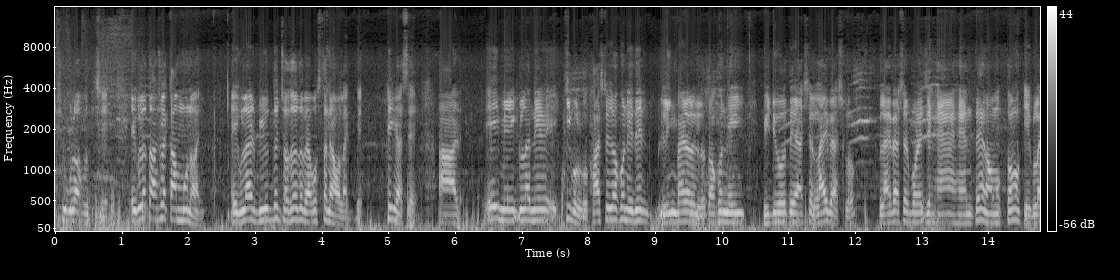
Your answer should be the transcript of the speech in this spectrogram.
ইস্যুগুলো হচ্ছে, এগুলো তো আসলে কাম্য নয়। এগুলার বিরুদ্ধে যথাযথ ব্যবস্থা নেওয়া লাগবে। ঠিক আছে? আর এই মেয়েগুলা নিয়ে কী বলব? ফার্স্টে যখন এদের লিঙ্ক ভাইরাল হলো, তখন এই ভিডিওতে আসে লাইভে আসলো। লাইভে আসার পরে যে হ্যাঁ হ্যান তেন অমুক তমক, এগুলো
